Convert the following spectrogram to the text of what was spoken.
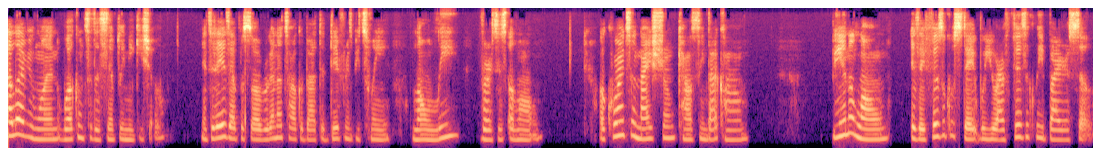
Hello, everyone. Welcome to the Simply Nikki Show. In today's episode, we're going to talk about the difference between lonely versus alone. According to NystromCounseling.com, being alone is a physical state where you are physically by yourself,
